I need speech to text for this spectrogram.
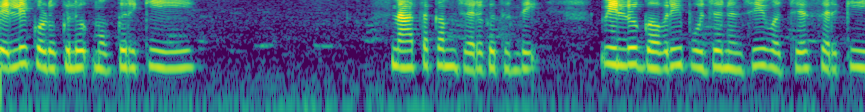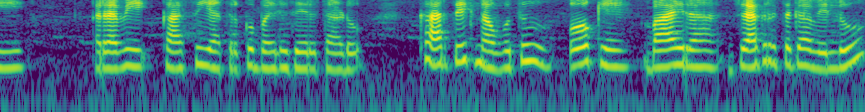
పెళ్ళి కొడుకులు ముగ్గురికి స్నాతకం జరుగుతుంది. వీళ్ళు గౌరీ పూజ నుంచి వచ్చేసరికి రవి కాశీయాత్రకు బయలుదేరుతాడు. కార్తీక్ నవ్వుతూ ఓకే బాయ్ రా జాగ్రత్తగా వెళ్ళు.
